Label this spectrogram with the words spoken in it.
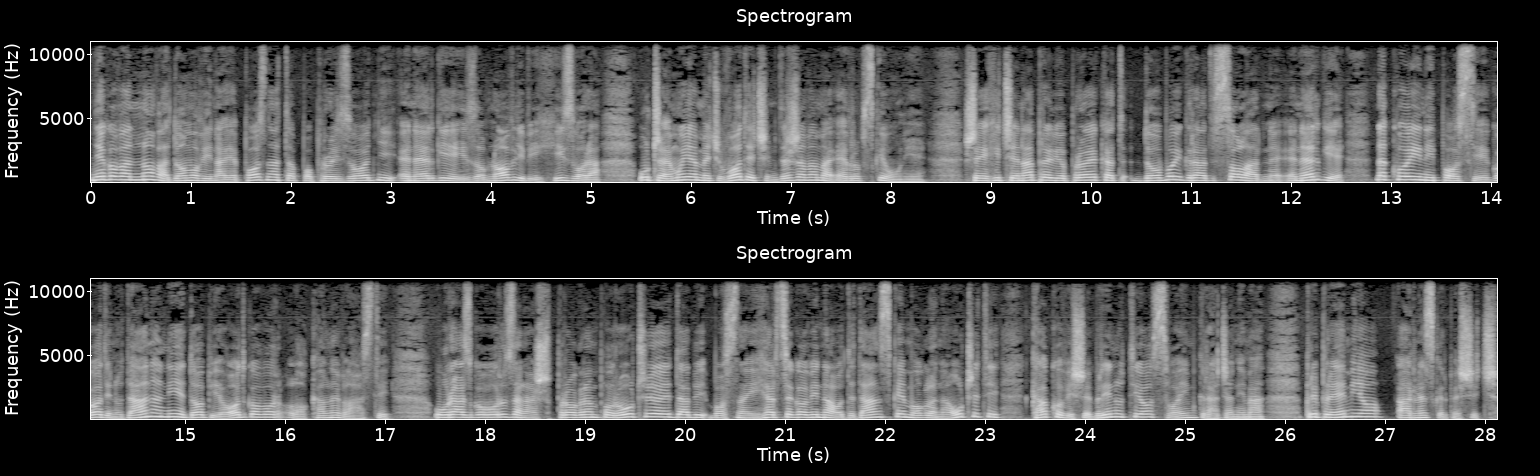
Njegova nova domovina je poznata po proizvodnji energije iz obnovljivih izvora, u čemu je među vodećim državama Evropske unije. Šehić je napravio projekat Doboj grad solarne energije, na koji ni poslije godinu dana nije dobio odgovor lokalne vlasti. U razgovoru za naš program poručio je da bi Bosna i Hercegovina od Danske mogla naučiti kako više brinuti o svojim građanima. Pripremio Arnes Grbešić.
